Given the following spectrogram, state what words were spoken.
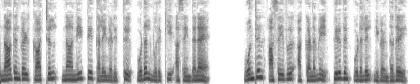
நாகங்கள் காற்றில் நான் நீட்டி தலைநடித்து உடல் முறுக்கி அசைந்தன. ஒன்றின் அசைவு அக்கணமே பிரிதின் உடலில் நிகழ்ந்தது.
